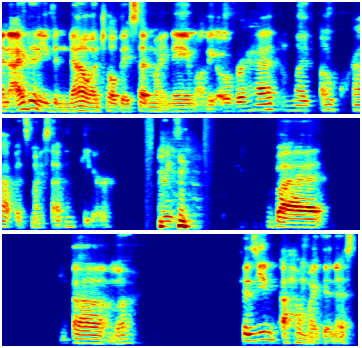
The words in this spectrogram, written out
And I didn't even know until they said my name on the overhead. I'm like, oh crap, it's my seventh year. Crazy. but um because you oh my goodness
